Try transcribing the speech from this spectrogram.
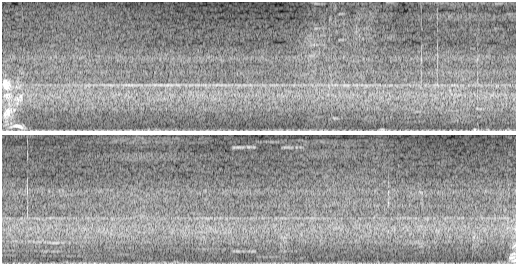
I. Did I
